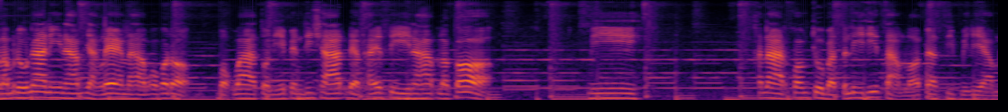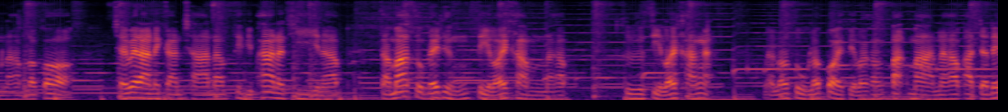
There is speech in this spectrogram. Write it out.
เรามาดูหน้านี้นะครับ อย่างแรกนะครับเขาก็บอกว่าตัวนี้เป็นที่ชาร์จแบบ Type C นะครับ แล้วก็มี ขนาดความจุแบตเตอรี่ที่ 380 มิลลิแอมป์นะครับ แล้วก็ใช้เวลาในการชาร์จนะครับ45 นาทีนะครับ สามารถสูบได้ถึง 400 คำนะครับ คือ 400 ครั้งอะแบบเราสูบแล้วปล่อย 400 ครั้งประมาณนะครับ อาจจะได้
